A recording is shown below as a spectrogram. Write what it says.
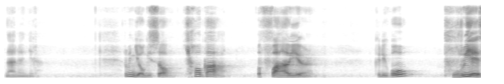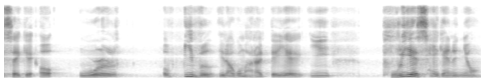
나느니라. 여러분 여기서 혀가 fire 그리고 불의의 세계 a world of evil이라고 말할 때에 이 불의의 세계는요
